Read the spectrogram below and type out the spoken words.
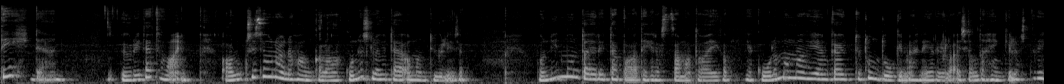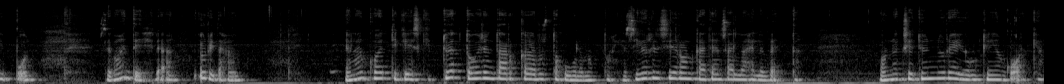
tehdään? Yrität vain. Aluksi se on aina hankalaa, kunnes löytää oman tyylinsä. On niin monta eri tapaa tehdä sama taika, ja kuulemma magian käyttö tuntuukin vähän erilaiselta henkilöstä riippuen. Se vain tehdään. Yritähän. Elan koetti keskittyä toisen tarkkailusta huolimatta ja siirsi Siron kätensä lähelle vettä. Onneksi tynnyri ei ollut liian korkea.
